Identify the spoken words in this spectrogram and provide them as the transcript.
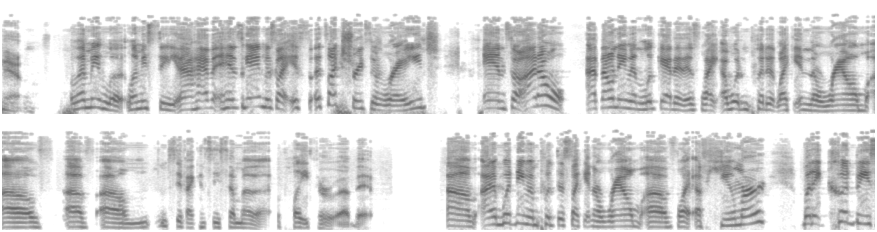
Yeah. Let me look. Let me see. I haven't. His game is like it's it's like Streets of Rage, and so I don't I don't even look at it as like I wouldn't put it like in the realm of of um. Let's see if I can see some of the playthrough of it um, I wouldn't even put this like in a realm of like of humor, but it could be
